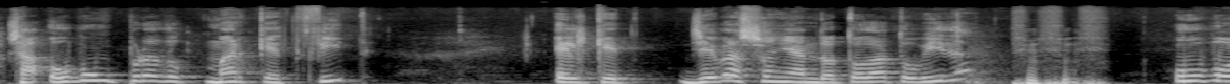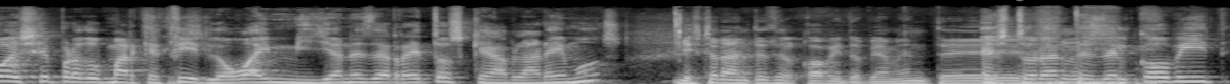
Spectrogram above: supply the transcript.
O sea, hubo un product market fit, el que llevas soñando toda tu vida. hubo ese product market fit. Luego hay millones de retos que hablaremos. Y esto era antes del COVID, obviamente. Esto era antes del COVID, Que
